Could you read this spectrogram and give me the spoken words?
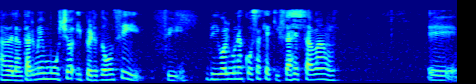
adelantarme mucho y perdón si, si digo algunas cosas que quizás estaban eh,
